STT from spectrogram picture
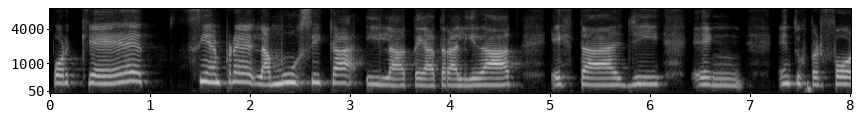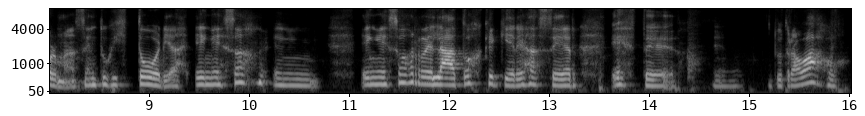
por qué siempre la música y la teatralidad está allí en, tus performances, en tus historias, en esos, en, esos relatos que quieres hacer este, en tu trabajo.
